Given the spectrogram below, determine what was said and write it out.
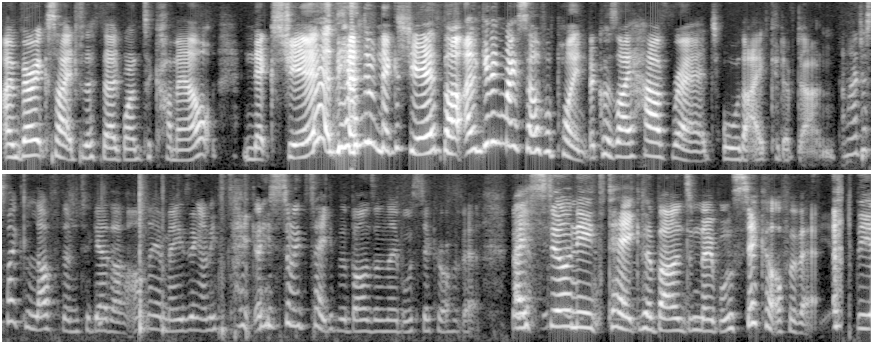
I'm very excited for the third one to come out next year, at the end of next year, but I'm giving myself a point because I have read all that I could have done. And I just like love them together. Aren't they amazing? I need to take I still need to take the Barnes and Noble sticker off of it. But I yeah, still need to take the Barnes and Noble sticker off of it. The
